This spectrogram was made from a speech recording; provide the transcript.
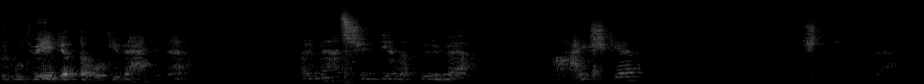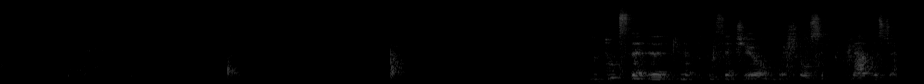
turbūt veikia tavo gyvenime. Ar mes šiandieną turime aiškę ištikimybę? Tūkstančiai, ne 2000 jau maišausi čia,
